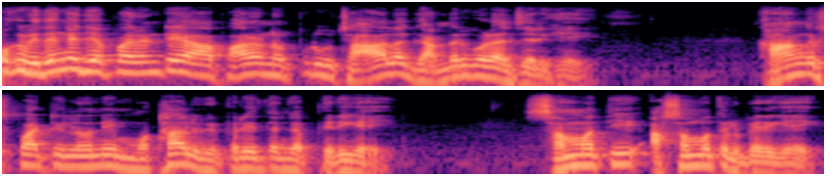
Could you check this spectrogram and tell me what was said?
ఒక విధంగా చెప్పాలంటే ఆ పాలనప్పుడు చాలా గందరగోళాలు జరిగాయి. కాంగ్రెస్ పార్టీలోని ముఠాలు విపరీతంగా పెరిగాయి. సమ్మతి అసమ్మతులు పెరిగాయి.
